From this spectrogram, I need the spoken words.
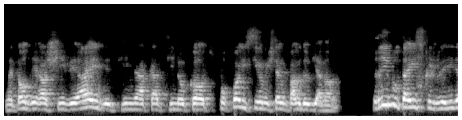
Maintenant, des Rachivea et des Tinakatinokot. Pourquoi ici le Michel parle de gamins Riboutaïs, que je vous ai dit,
